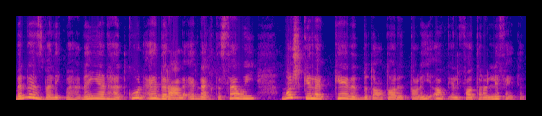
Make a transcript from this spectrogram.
بالنسبة لك مهنيا هتكون قادر على إنك تساوي مشكلة كانت بتعترض طريقك الفترة اللي فاتت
